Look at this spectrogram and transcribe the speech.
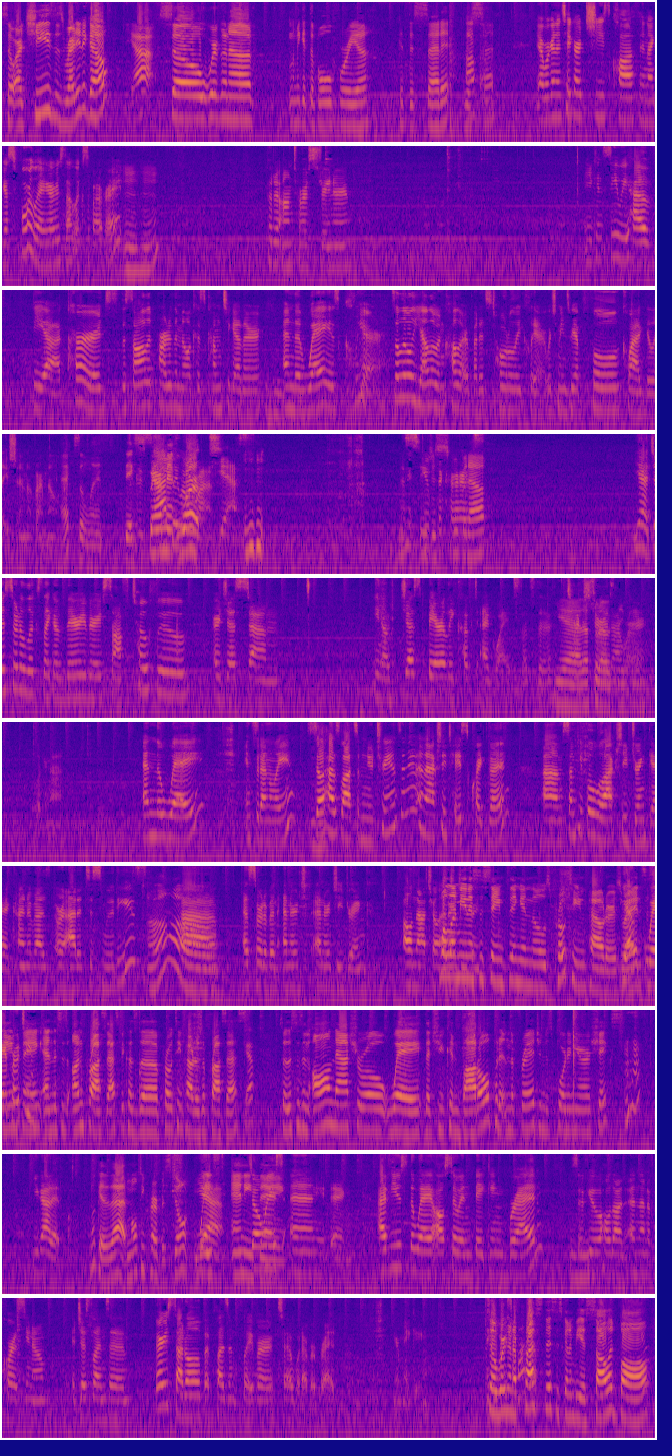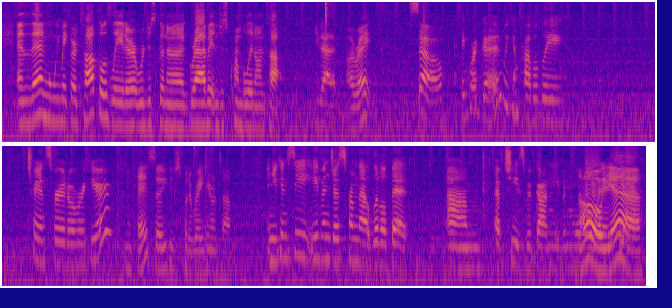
So our cheese is ready to go. Yeah. So we're gonna, let me get the bowl for you. Get this set it. This Awesome. set. Yeah, we're gonna take our cheesecloth in, I guess, four layers. That looks about right. Mm-hmm. Put it onto our strainer. And you can see we have the uh, curds, the solid part of the milk has come together, and the whey is clear. It's a little yellow in color, but it's totally clear, which means we have full coagulation of our milk. Excellent. The That's experiment exactly worked. Yes. Just so you just the scoop it out. Yeah, it just sort of looks like a very, very soft tofu or just, um, you know, just barely cooked egg whites. That's the Yeah, texture that's what I was that thinking. we're. And the whey, incidentally, still has lots of nutrients in it and actually tastes quite good. Um, some people will actually drink it kind of as, or add it to smoothies Oh. uh, as sort of an energy, energy drink. All natural well, I mean, it's the same thing in those protein powders, Yep, right? It's the whey same protein. thing, and this is unprocessed because the protein powders are processed. Yep. So this is an all-natural way that you can bottle, put it in the fridge, and just pour it in your shakes. You got it. Look at that, multi-purpose. Don't Yeah, waste anything. Don't waste anything. I've used the whey also in baking bread. So Mm-hmm. if you hold on, and then of course, you know, it just lends a very subtle but pleasant flavor to whatever bread you're making. So we're gonna press this. It's gonna be a solid ball, and then when we make our tacos later, we're just gonna grab it and just crumble it on top. You got it. All right. So I think we're good. We can probably transfer it over here. Okay, so you can just put it right here on top. And you can see even just from that little bit um, of cheese, we've gotten even more. Oh, yeah. here.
